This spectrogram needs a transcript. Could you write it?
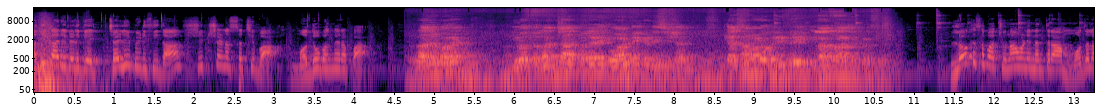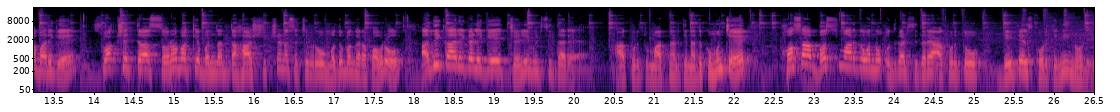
ಅಧಿಕಾರಿಗಳಿಗೆ ಚಳಿ ಬಿಡಿಸಿದ ಶಿಕ್ಷಣ ಸಚಿವ ಮಧು ಬಂಗಾರಪ್ಪ. ಇವತ್ತು ಲಂಚ್ ಆದ್ಮೇಲೆ you want take a decision ಕೆಲಸ ಇಲ್ಲಾಂದ್ರೆ ಆಚೆ ಲೋಕಸಭಾ ಚುನಾವಣೆ ನಂತರ ಮೊದಲ ಬಾರಿಗೆ ಸ್ವಕ್ಷೇತ್ರ ಸೊರಬಕ್ಕೆ ಬಂದಂತಹ ಶಿಕ್ಷಣ ಸಚಿವರು ಮಧು ಬಂಗಾರಪ್ಪ ಅವರು ಅಧಿಕಾರಿಗಳಿಗೆ ಚಳಿ ಬಿಡಿಸಿದ್ದಾರೆ. ಆ ಕುರಿತು ಮಾತನಾಡ್ತೀನಿ. ಅದಕ್ಕೂ ಮುಂಚೆ ಹೊಸ ಬಸ್ ಮಾರ್ಗವನ್ನು ಉದ್ಘಾಟಿಸಿದ್ದಾರೆ ಆ ಕುರಿತು ಡೀಟೇಲ್ಸ್ ಕೊಡ್ತೀನಿ. ನೋಡಿ.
